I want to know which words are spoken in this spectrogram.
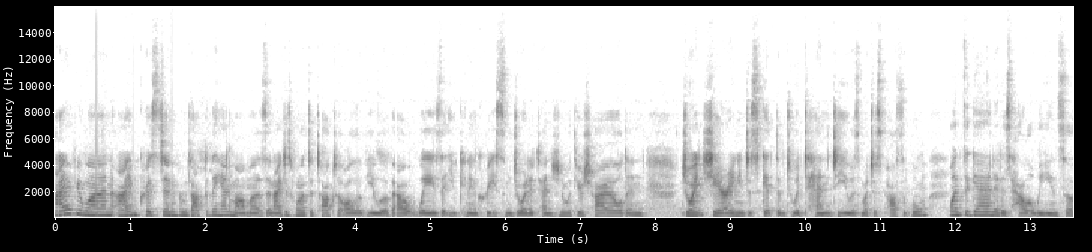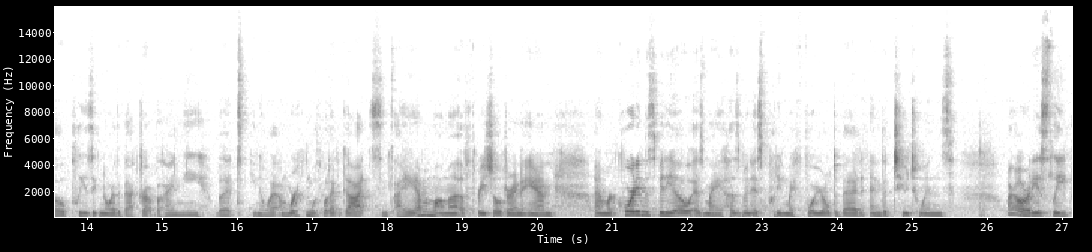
Hi everyone, I'm Kristen from Talk to the Hand Mamas and I just wanted to talk to all of you about ways that you can increase some joint attention with your child and joint sharing and just get them to attend to you as much as possible. Once again, it is Halloween, so please ignore the backdrop behind me. But you know what, I'm working with what I've got since I am a mama of three children and I'm recording this video as my husband is putting my four-year-old to bed and the two twins are already asleep.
